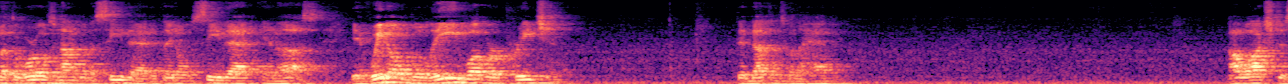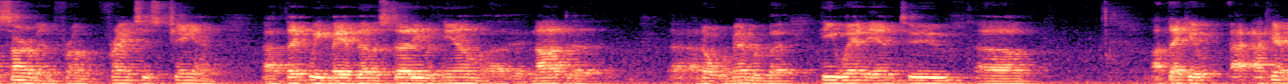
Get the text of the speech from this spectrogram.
But the world's not going to see that if they don't see that in us. If we don't believe what we're preaching, then nothing's going to happen. I watched a sermon from Francis Chan. I think we may have done a study with him. Uh, if not, uh, I don't remember, but he went into, uh, I think it, I, I, can't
